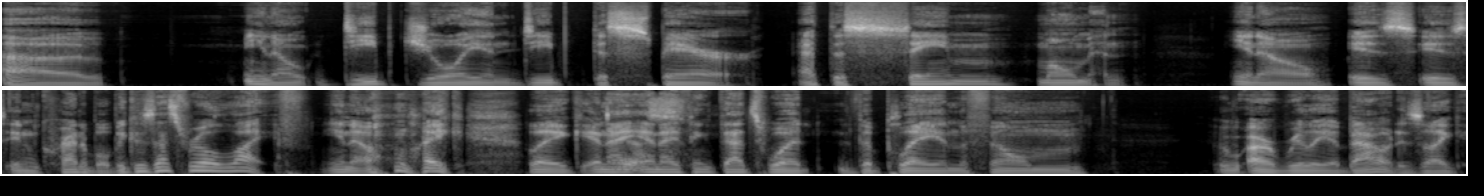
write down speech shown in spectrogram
uh, you know, deep joy and deep despair at the same moment you know is is incredible because that's real life you know like like and yes. i and i think that's what the play and the film are really about is like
